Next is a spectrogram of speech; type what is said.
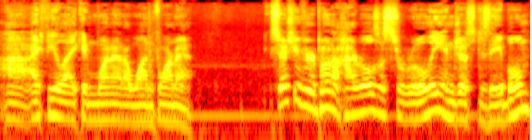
Uh, I feel like in one out of one format, especially if your opponent high rolls a Ceruli and just disable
